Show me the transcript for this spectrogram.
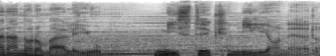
Paranormalium. Mistyk milioner.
